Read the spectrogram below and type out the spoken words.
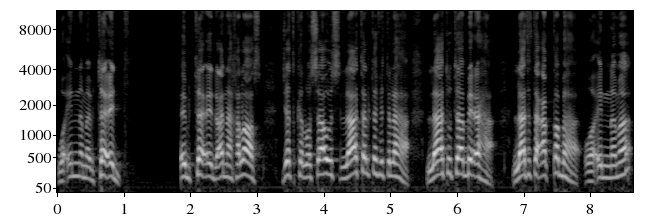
وإنما ابتعد. ابتعد عنها خلاص جتك الوساوس لا تلتفت لها لا تتابعها لا تتعقبها وإنما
